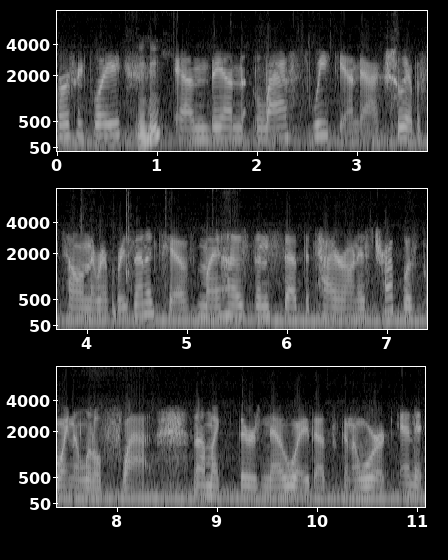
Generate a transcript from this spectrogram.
perfectly. Mm-hmm. And then last weekend, actually, I was telling the representative, my husband said the tire on his truck was going a little flat. And I'm like, there's no way that's going to work. And it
